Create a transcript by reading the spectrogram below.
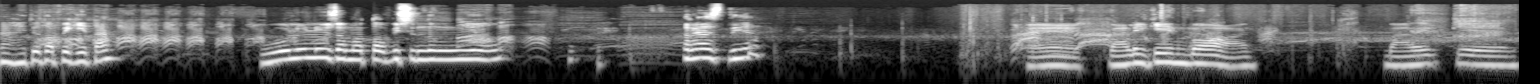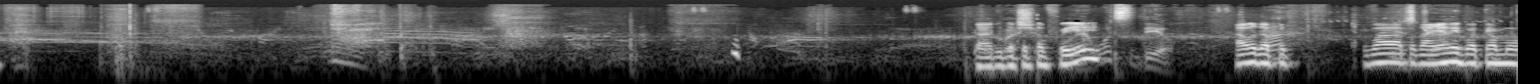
Nah itu topi kita. Wululu sama topi senengnya Stres dia. Eh balikin boy. Balikin. Baru dapat topi? Aku dapat apa pertanyaan nih buat kamu?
